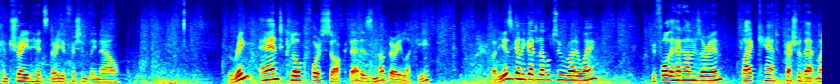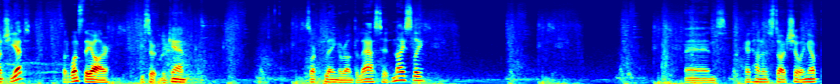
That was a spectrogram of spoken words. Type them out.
Can trade hits very efficiently now. Ring and Cloak for Sok. That is not very lucky. But he is going to get level 2 right away. Before the Headhunters are in. Fly can't pressure that much yet. But once they are, he certainly can. Sok playing around the last hit nicely. And Headhunters start showing up.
